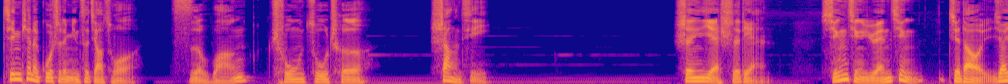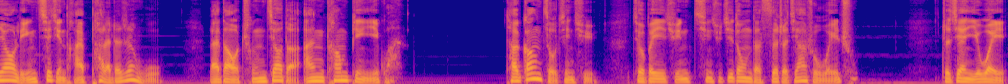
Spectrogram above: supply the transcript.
今天的故事的名字叫做《死亡出租车》上集。深夜十点。刑警袁静接到幺幺零接警台派来的任务，来到城郊的安康殡仪馆。他刚走进去，就被一群情绪激动的死者家属围住。只见一位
